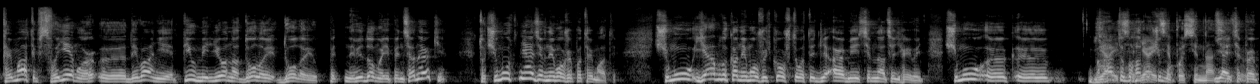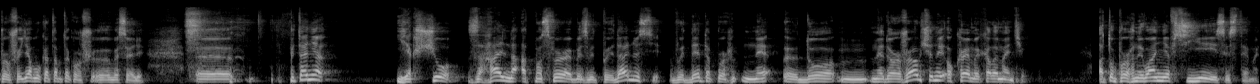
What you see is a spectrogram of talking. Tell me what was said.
тримати в своєму дивані півмільйона доларів, доларів невідомої пенсіонерки, то чому князів не може потримати? Чому яблука не можуть коштувати для армії 17 гривень? Чому е, е, Яйця, яйця чому? по 17 Яйця, перепрошую, яблука там також веселі. Е, питання. Якщо загальна атмосфера безвідповідальності веде до, не, е, до недорожавчини окремих елементів, а то прогнивання всієї системи.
